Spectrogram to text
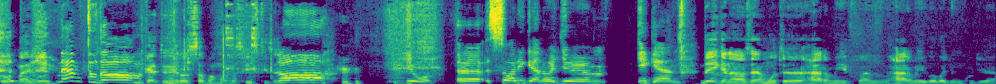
Top mennyi? Nem tudom. A kettőnél rosszabban mondasz 10 10 ah, Jó, szóval igen, hogy igen. De igen, az elmúlt három évben, három éve vagyunk ugye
